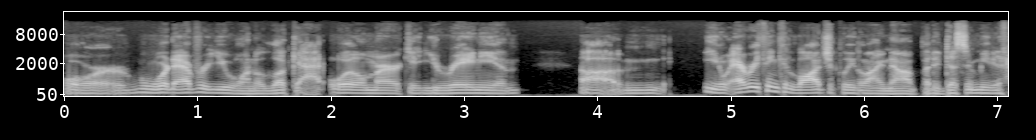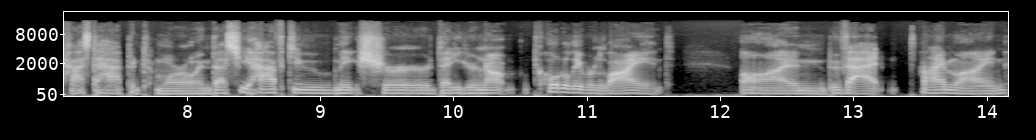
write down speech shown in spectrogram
or whatever you want to look at, oil market, uranium, um, you know, everything can logically line up, but it doesn't mean it has to happen tomorrow. And thus, you have to make sure that you're not totally reliant on that timeline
